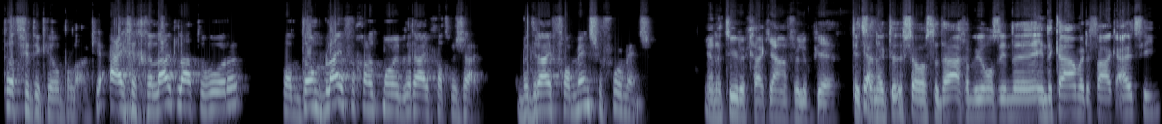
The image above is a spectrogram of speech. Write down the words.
Dat vind ik heel belangrijk. Je eigen geluid laten horen, want dan blijven we gewoon het mooie bedrijf wat we zijn. Een bedrijf van mensen voor mensen. Ja, natuurlijk ga ik je aanvullen, Pierre. Dit zijn ook zoals de dagen bij ons in de, in de Kamer er vaak uitzien.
